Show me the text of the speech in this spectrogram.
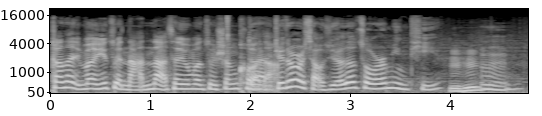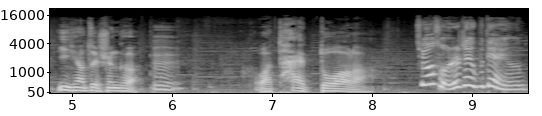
刚才你问一最难的，现在又问最深刻的，，这都是小学的作文命题。嗯哼，嗯印象最深刻，嗯，哇，太多了。据我所知，这部电影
